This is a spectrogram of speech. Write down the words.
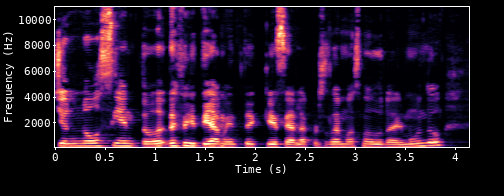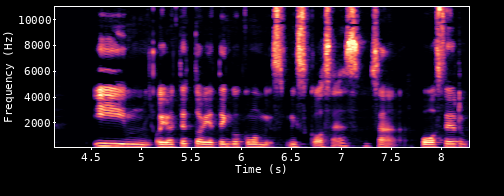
Yo no siento definitivamente que sea la persona más madura del mundo. Y obviamente todavía tengo como mis, mis cosas, o sea, puedo ser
